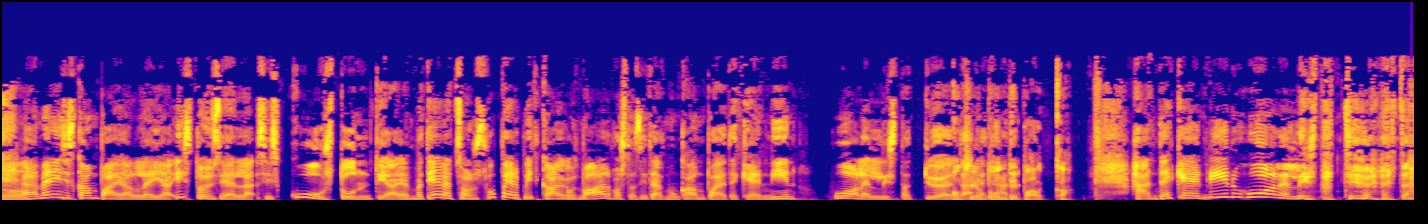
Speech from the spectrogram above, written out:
Joo. Ää, menin siis kampaajalle ja istuin siellä siis kuusi tuntia. Ja mä tiedän, että se on super pitkä aika, mutta mä arvostan sitä, että mun kampaaja tekee niin huolellista työtä. Onko siellä että hän- tuntipalkka? Hän tekee niin huolellista työtä,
